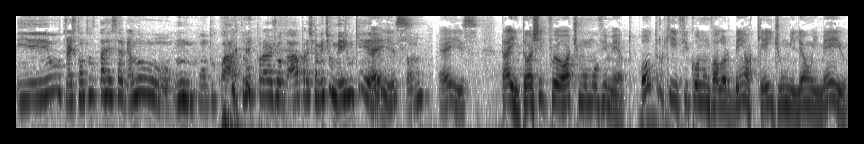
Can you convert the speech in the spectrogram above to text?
E o Trace Thompson está recebendo 1.4 para jogar praticamente o mesmo que ele. É isso. Então... É isso. Tá aí, então achei que foi um ótimo movimento. Outro que ficou num valor bem ok, de um milhão e meio,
